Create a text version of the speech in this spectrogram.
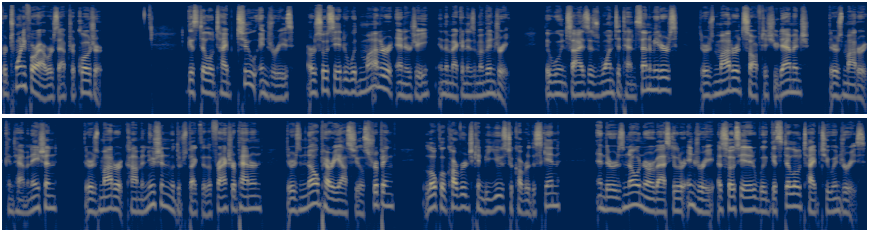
for 24 hours after closure. Gustilo type 2 injuries are associated with moderate energy in the mechanism of injury. The wound size is 1 to 10 centimeters, there is moderate soft tissue damage, there is moderate contamination, there is moderate comminution with respect to the fracture pattern, there is no periosteal stripping, local coverage can be used to cover the skin, and there is no neurovascular injury associated with Gustilo type 2 injuries.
